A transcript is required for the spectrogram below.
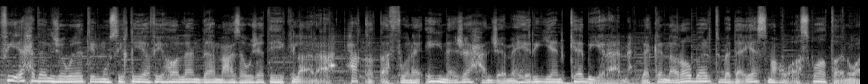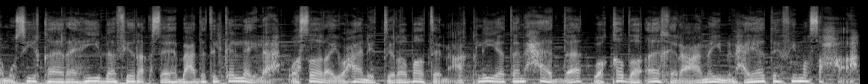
في إحدى الجولات الموسيقية في هولندا مع زوجته كلارا حقق الثنائي نجاحا جماهيريا كبيرا لكن روبرت بدأ يسمع أصواتا وموسيقى رهيبة في رأسه بعد تلك الليلة وصار يعاني اضطرابات عقلية حادة وقضى آخر عامين من حياته في مصحة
